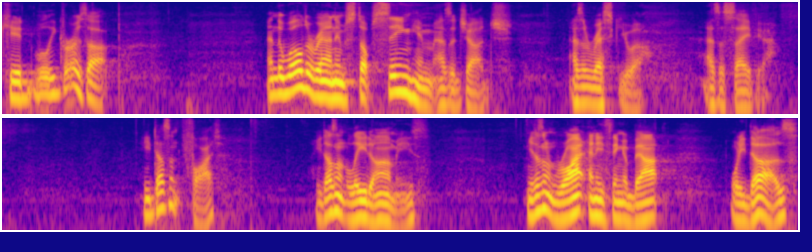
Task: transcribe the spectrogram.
kid, well, he grows up. And the world around him stops seeing him as a judge, as a rescuer, as a savior. He doesn't fight, he doesn't lead armies, he doesn't write anything about what he does.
